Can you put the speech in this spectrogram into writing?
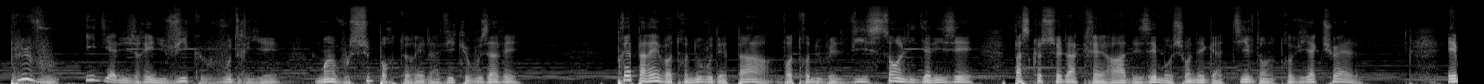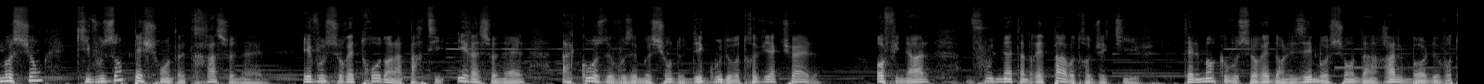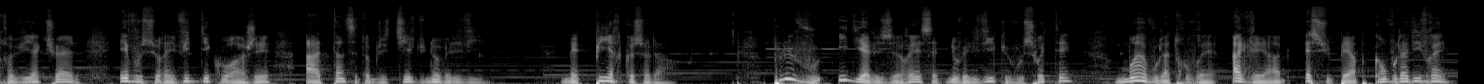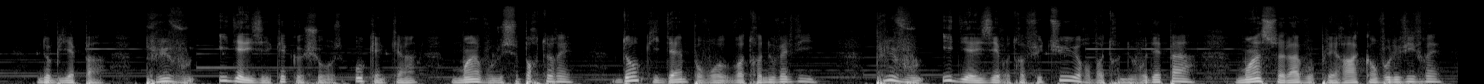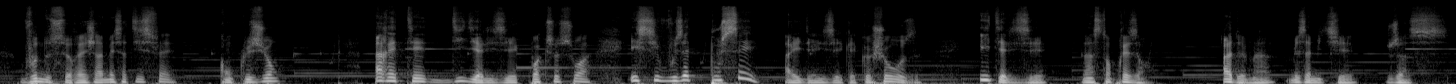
Plus vous idéaliserez une vie que vous voudriez, moins vous supporterez la vie que vous avez. Préparez votre nouveau départ, votre nouvelle vie sans l'idéaliser, parce que cela créera des émotions négatives dans votre vie actuelle. Émotions qui vous empêcheront d'être rationnel, et vous serez trop dans la partie irrationnelle à cause de vos émotions de dégoût de votre vie actuelle. Au final, vous n'atteindrez pas votre objectif, tellement que vous serez dans les émotions d'un ras-le-bol de votre vie actuelle, et vous serez vite découragé à atteindre cet objectif d'une nouvelle vie. Mais pire que cela, plus vous idéaliserez cette nouvelle vie que vous souhaitez, moins vous la trouverez agréable et superbe quand vous la vivrez. N'oubliez pas, plus vous idéalisez quelque chose ou quelqu'un, moins vous le supporterez. Donc idem pour votre nouvelle vie. Plus vous idéalisez votre futur, votre nouveau départ, moins cela vous plaira quand vous le vivrez. Vous ne serez jamais satisfait. Conclusion Arrêtez d'idéaliser quoi que ce soit. Et si vous êtes poussé à idéaliser quelque chose, idéalisez l'instant présent. À demain, mes amitiés, Joss.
